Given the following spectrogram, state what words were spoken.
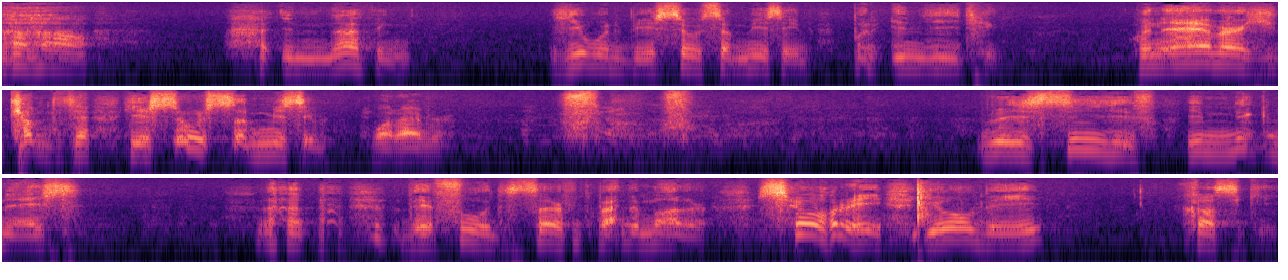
in nothing, he would be so submissive, but in eating. Whenever he comes, to, he's so submissive, whatever. Receive in meekness the food served by the mother. Surely you'll be husky.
